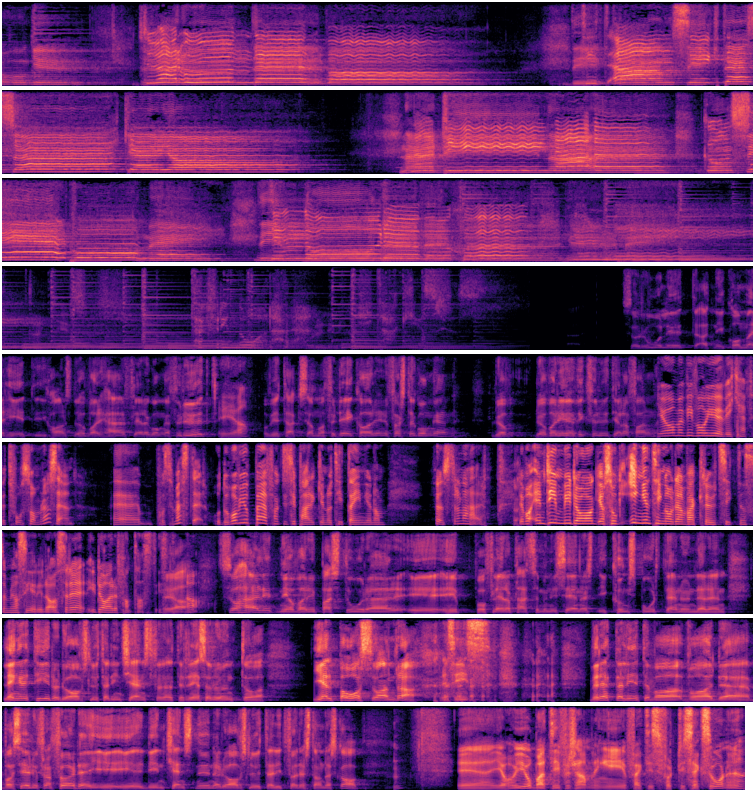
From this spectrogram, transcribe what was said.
O Gud, Du är underbar. ditt ansikte söker hit. Hans, du har varit här flera gånger förut. Ja, Och vi är tacksamma för dig, Karin, första gången. Du har, du har varit i Övik förut i alla fall. Ja, men vi var ju i Övik här för två somrar sedan eh, på semester. Och då var vi uppe här faktiskt i parken och tittade in genom fönstren här. Det var en dimmig dag. Jag såg ingenting av den vackra utsikten som jag ser idag. Så det, idag är det fantastiskt. Ja. Så härligt. Ni har varit pastorer på flera platser, men nu senast i Kungsporten under en längre tid och du avslutar din tjänst för att resa runt och hjälpa oss och andra. precis. Berätta lite, vad, vad, vad ser du framför dig i, i din tjänst nu när du avslutar ditt föreståndarskap? Eh, Jag har jobbat i församling i faktiskt 46 år nu.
